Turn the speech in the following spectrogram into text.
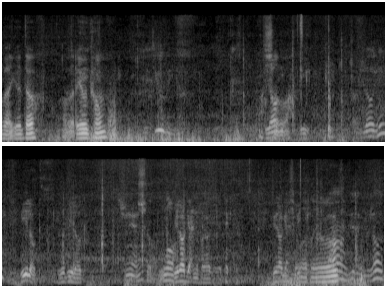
ربع قعدوا هذا ريوقهم ما شاء الله فيلوج مو vlog شنو يعني؟ ما شاء الله vlog يعني تكتب. vlog يعني فيديو الريوق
